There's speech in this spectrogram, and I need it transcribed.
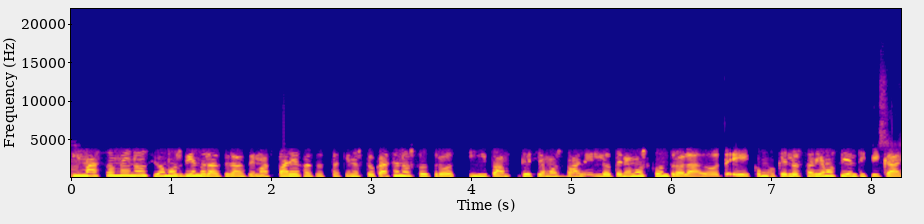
Y más o menos íbamos viendo las de las demás parejas hasta que nos tocase a nosotros y decíamos, vale, lo tenemos controlado, eh, como que lo sabíamos identificar.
